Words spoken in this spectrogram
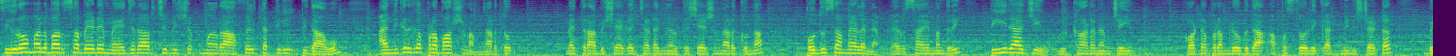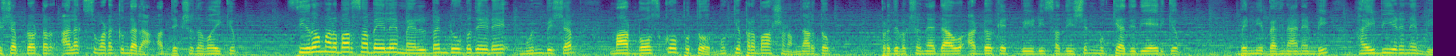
സീറോ മലബാർ സഭയുടെ മേജർ ആർച്ച് ബിഷപ്പ് റാഫേൽ തട്ടിൽ പിതാവും അനുഗ്രഹ പ്രഭാഷണം നടത്തും. മെത്രാഭിഷേക ചടങ്ങുകൾക്ക് ശേഷം നടക്കുന്ന പൊതുസമ്മേളനം വ്യവസായ മന്ത്രി പി രാജീവ് ഉദ്ഘാടനം ചെയ്യും. കോട്ടപ്പുറം രൂപത apostolic administrator bishop doctor Alex Vadakkumthala അധ്യക്ഷത വഹിക്കും. സീറോ മലബാർ സഭയിലെ മെൽബൺ രൂപതയുടെ മുൻ ബിഷപ്പ് മാർ ബോസ്കോ പുത്തൂർ മുഖ്യപ്രഭാഷണം നടത്തും. പ്രതിപക്ഷ നേതാവ് അഡ്വക്കേറ്റ് വി ഡി സതീശൻ മുഖ്യാതിഥിയായിരിക്കും. Benny Behanan M P Hibi M P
